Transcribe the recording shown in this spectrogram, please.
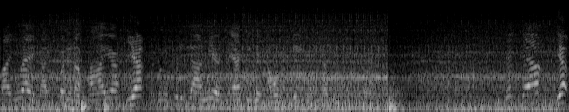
My leg, I put it up higher. Yeah. But when I put it down here, it's actually hitting the whole pavement. Sit down. Yep.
